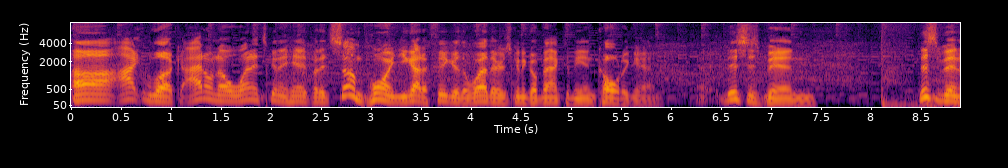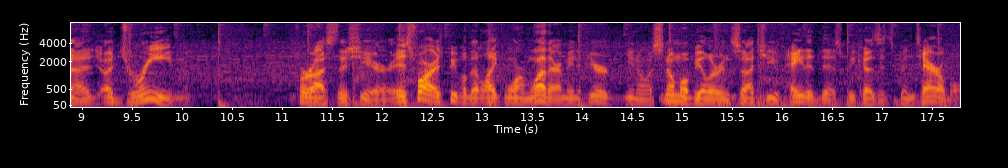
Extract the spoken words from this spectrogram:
Uh, I look. I don't know when it's going to hit, but at some point, you got to figure the weather is going to go back to being cold again. This has been this has been a, a dream for us this year, as far as people that like warm weather. I mean, if you're you know a snowmobiler and such, you've hated this because it's been terrible.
